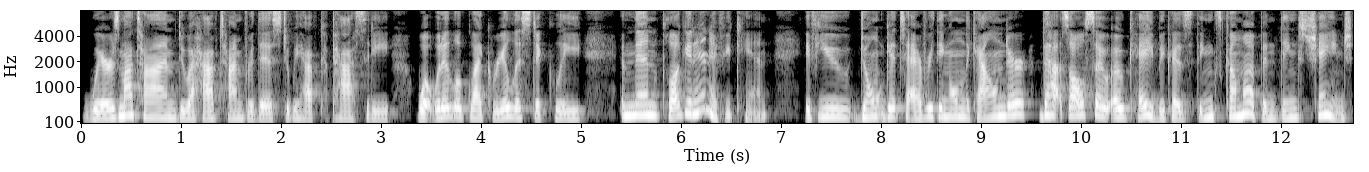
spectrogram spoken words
where's my time? Do I have time for this? Do we have capacity? What would it look like realistically? And then plug it in if you can. If you don't get to everything on the calendar, that's also okay because things come up and things change.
